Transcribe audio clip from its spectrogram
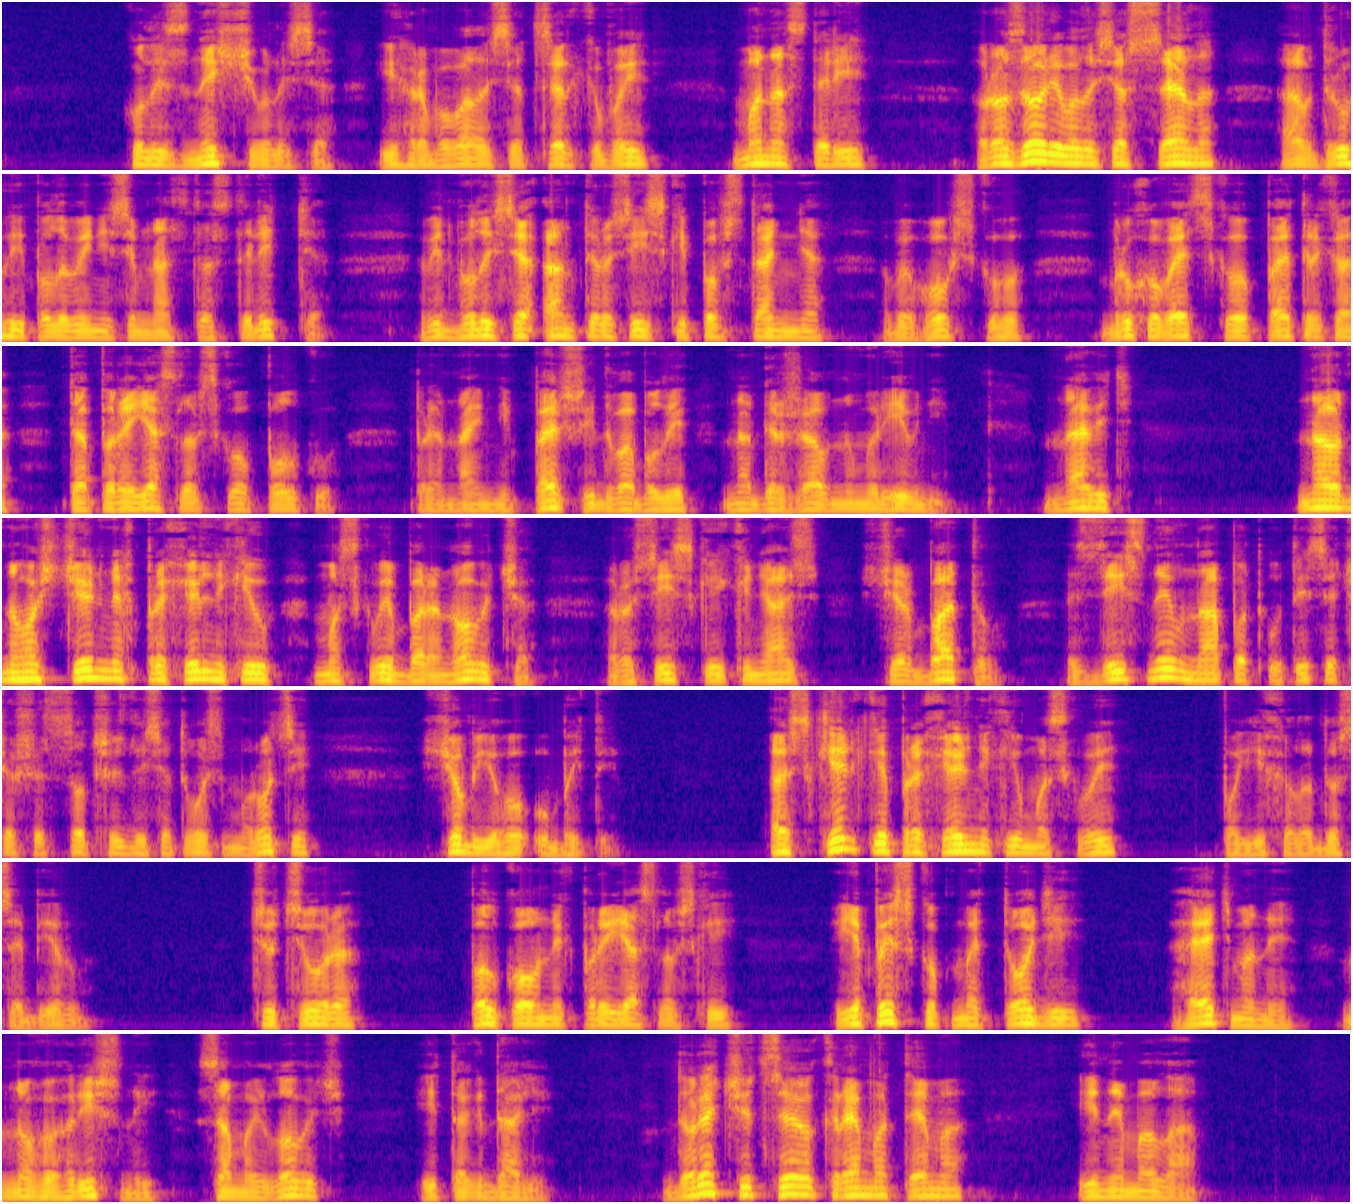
коли знищувалися і грабувалися церкви, монастирі, розорювалися села, а в другій половині XVII століття відбулися антиросійські повстання Виговського, Бруховецького, Петрика та Переяславського полку. Принаймні перші два були на державному рівні. Навіть на одного з чільних прихильників Москви Барановича російський князь Щербатов здійснив напад у 1668 році, щоб його убити. А скільки прихильників Москви поїхало до Сибіру? Цюцюра, полковник Переяславський, єпископ Методій, гетьмани Многогрішний, Самойлович і так далі. До речі, це окрема тема і немала.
